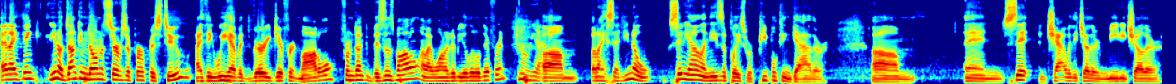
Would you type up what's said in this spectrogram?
And I think you know Dunkin' Donuts serves a purpose too. I think we have a very different model from Dunkin' business model, and I wanted to be a little different. Oh yeah. Um, but I said, you know, City Island needs a place where people can gather. Um, and sit and chat with each other and meet each other.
